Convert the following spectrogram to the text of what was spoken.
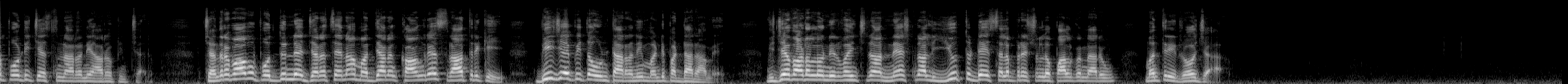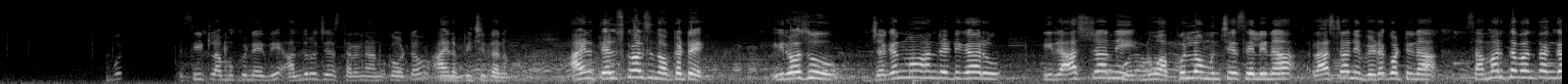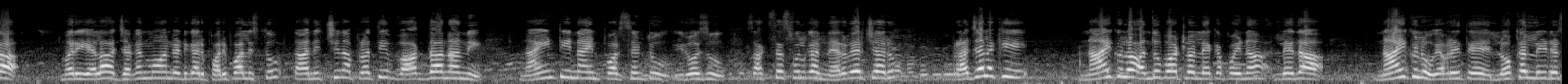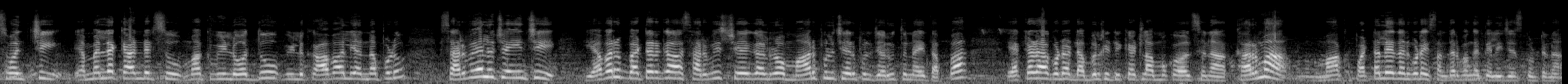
పోటీ చేస్తున్నారని ఆరోపించారు. చంద్రబాబు పొద్దున్నే జనసేన మధ్యాహ్నం కాంగ్రెస్ రాత్రికి బీజేపీతో ఉంటారని మండిపడ్డారు ఆమె. విజయవాడలో నిర్వహించిన నేషనల్ యూత్ డే సెలబ్రేషన్లో పాల్గొన్నారు మంత్రి రోజా. సీట్లు అమ్ముకునేది అందరూ చేస్తారని అనుకోవటం ఆయన పిచ్చితనం. ఆయన తెలుసుకోవాల్సింది ఒక్కటే. ఈరోజు జగన్మోహన్ రెడ్డి గారు ఈ రాష్ట్రాన్ని నువ్వు అప్పుల్లో ముంచేసేళ్ళినా రాష్ట్రాన్ని విడగొట్టినా సమర్థవంతంగా మరి ఎలా జగన్మోహన్ రెడ్డి గారు పరిపాలిస్తూ తానిచ్చిన ప్రతి వాగ్దానాన్ని నైంటీ నైన్ పర్సెంట్ ఈరోజు సక్సెస్ఫుల్గా నెరవేర్చారు. ప్రజలకి నాయకులు అందుబాటులో లేకపోయినా లేదా నాయకులు ఎవరైతే లోకల్ లీడర్స్ వచ్చి ఎమ్మెల్యే క్యాండిడేట్స్ మాకు వీళ్ళు వద్దు వీళ్ళు కావాలి అన్నప్పుడు సర్వేలు చేయించి ఎవరు బెటర్గా సర్వీస్ చేయగలరో మార్పులు చేర్పులు జరుగుతున్నాయి తప్ప ఎక్కడా కూడా డబ్బులకి టికెట్లు అమ్ముకోవాల్సిన కర్మ మాకు పట్టలేదని కూడా ఈ సందర్భంగా తెలియజేసుకుంటున్నా.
